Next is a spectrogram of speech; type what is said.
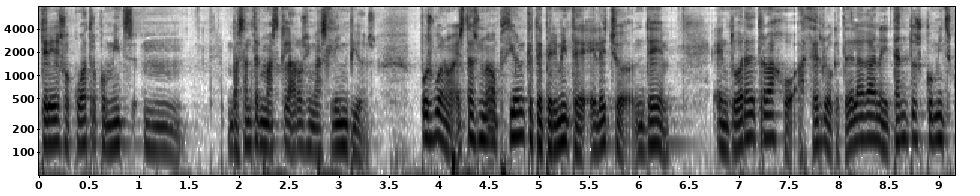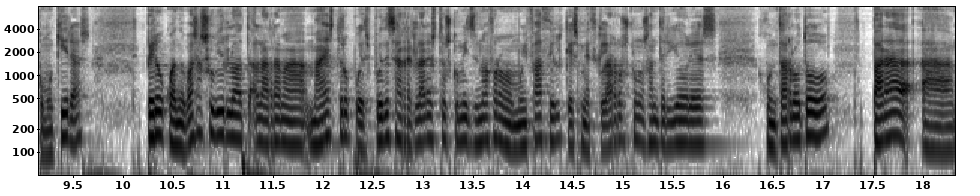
3 o 4 commits mm, bastante más claros y más limpios. Pues bueno, esta es una opción que te permite el hecho de en tu hora de trabajo hacer lo que te dé la gana y tantos commits como quieras, pero cuando vas a subirlo a, la rama maestro, pues puedes arreglar estos commits de una forma muy fácil, que es mezclarlos con los anteriores, juntarlo todo, para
